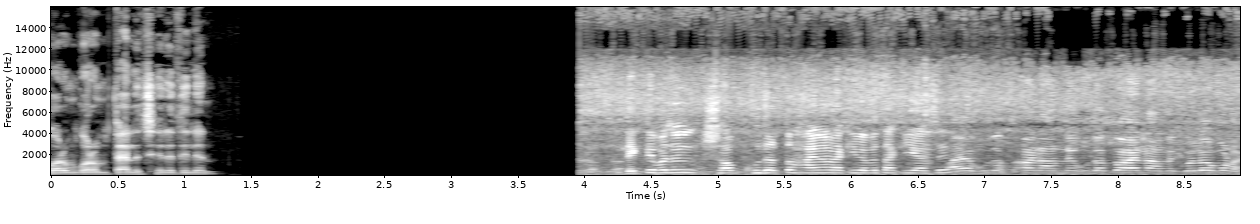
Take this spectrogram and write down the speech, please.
গরম গরম তেলে ছেড়ে দিলেন। দেখতে পাচ্ছেন সব ক্ষুধার্ত কীভাবে তাকিয়ে আছে? হয় না, আন্নে গুদা তো হয় না, আন্নে কইলেও হব না।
